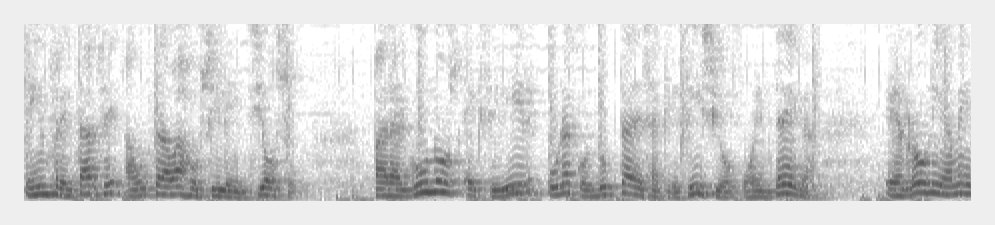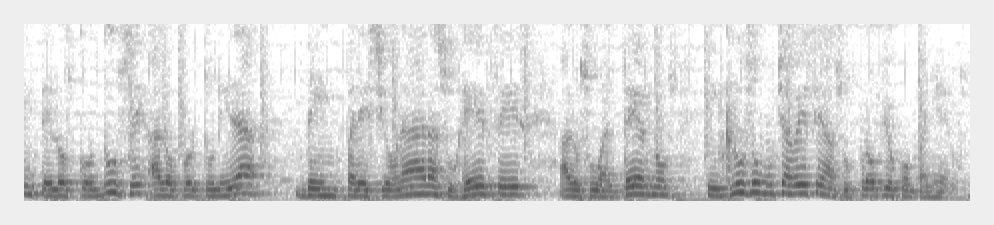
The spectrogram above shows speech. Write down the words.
enfrentarse a un trabajo silencioso. Para algunos exhibir una conducta de sacrificio o entrega erróneamente los conduce a la oportunidad de impresionar a sus jefes, a los subalternos incluso muchas veces a sus propios compañeros.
